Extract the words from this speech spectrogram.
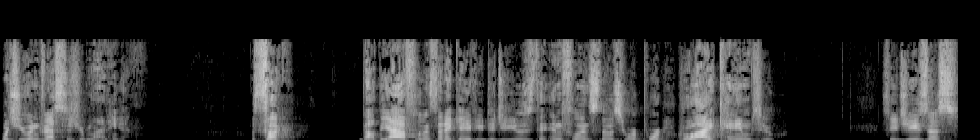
what you invested your money in. Let's talk about the affluence that I gave you. Did you use it to influence those who are poor, who I came to? See, Jesus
